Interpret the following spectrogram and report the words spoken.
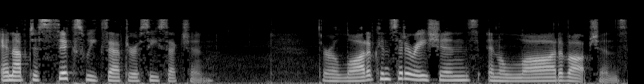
and up to six weeks after a C section. There are a lot of considerations and a lot of options.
